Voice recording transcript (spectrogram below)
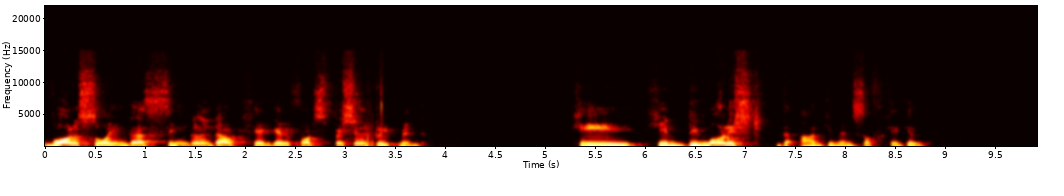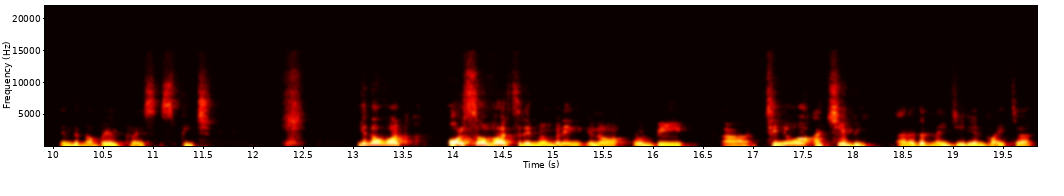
Soyinka singled out Hegel for special treatment. He, he demolished the arguments of Hegel in the Nobel Prize speech. You know what? Also worth remembering, you know, would be uh, Chinua Achebe, another Nigerian writer.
